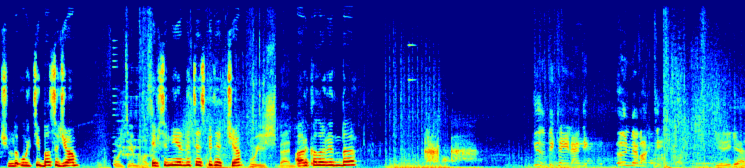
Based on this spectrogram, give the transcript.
Şimdi ulti basacağım. Ultim hazır. Hepsinin yerini tespit edeceğim. Bu iş bende. Arkalarında Güldük eğlendik. Ölme vakti. Geri gel.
